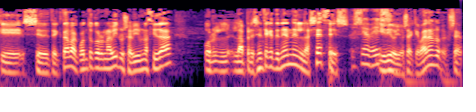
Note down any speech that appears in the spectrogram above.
que se detectaba cuánto coronavirus había en una ciudad por la presencia que tenían en las heces. Pues ya ves. Y digo yo, o sea, que van a, o sea,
